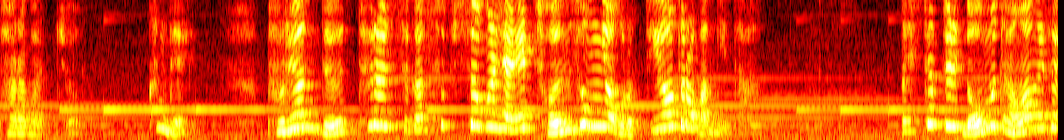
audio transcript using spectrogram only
바라봤죠. 근데 불현듯 테런스가 숲속을 향해 전속력으로 뛰어들어갑니다. 스탭들이 너무 당황해서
